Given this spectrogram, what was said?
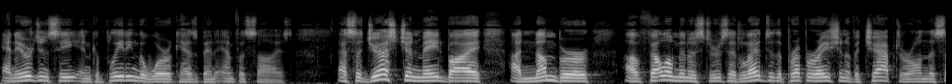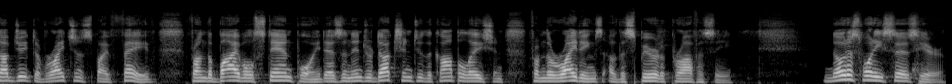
and urgency in completing the work has been emphasized. A suggestion made by a number of fellow ministers had led to the preparation of a chapter on the subject of righteousness by faith from the Bible standpoint as an introduction to the compilation from the writings of the Spirit of prophecy. Notice what he says here.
